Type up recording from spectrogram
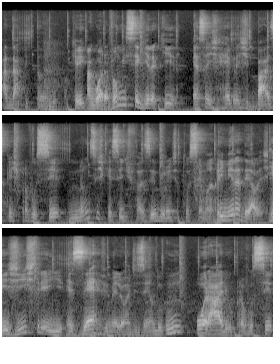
adaptando, ok? Agora, vamos seguir aqui essas regras básicas para você não se esquecer de fazer durante a tua semana. Primeira delas, registre aí, reserve, melhor dizendo, um horário para você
